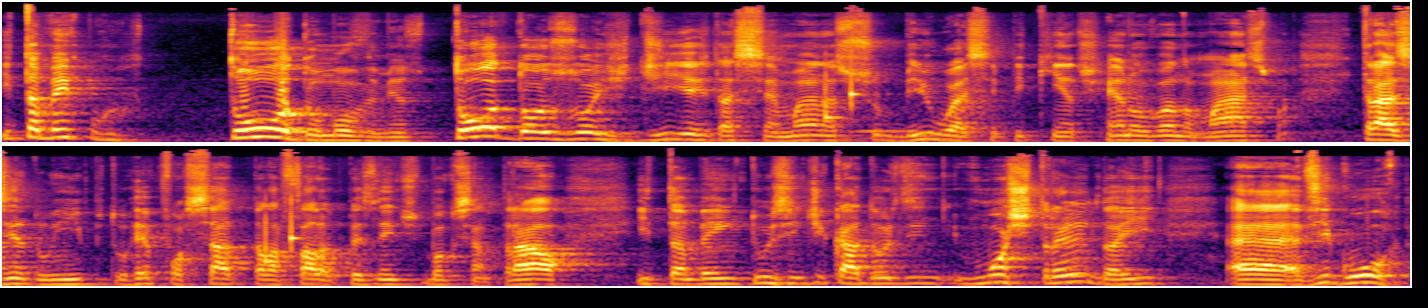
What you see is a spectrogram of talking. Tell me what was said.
e também por todo o movimento, todos os dias da semana subiu o S&P 500, renovando máxima, trazendo ímpeto, reforçado pela fala do presidente do Banco Central e também dos indicadores mostrando aí é, vigor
